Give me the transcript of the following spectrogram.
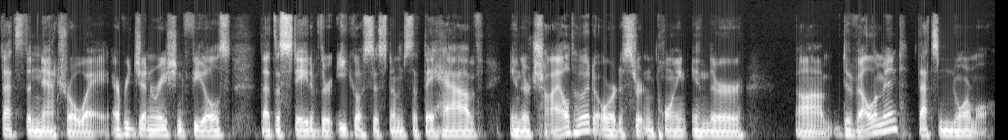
that's the natural way. Every generation feels that the state of their ecosystems that they have in their childhood or at a certain point in their um, development, that's normal.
